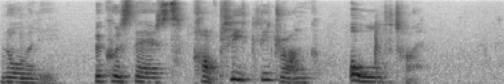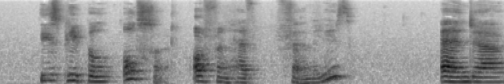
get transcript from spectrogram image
normally because they're completely drunk all the time. These people also often have families and uh,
